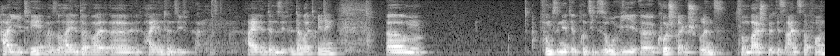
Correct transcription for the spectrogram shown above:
HIIT, also High, Interval, äh, High, Intensive, High Intensive Intervalltraining. Ähm, funktioniert im Prinzip so wie äh, Kurzstreckensprints, zum Beispiel ist eins davon.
